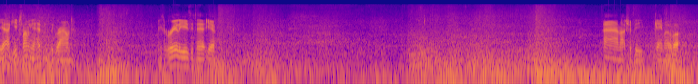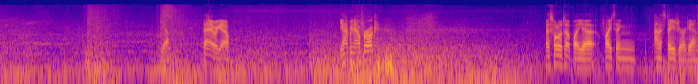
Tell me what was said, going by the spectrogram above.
Yeah, keep slamming your head into the ground. Makes it really easy to hit you. And that should be game over. Yeah. There we go. You happy now, Frog? Let's follow it up by uh, fighting Anastasia again.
